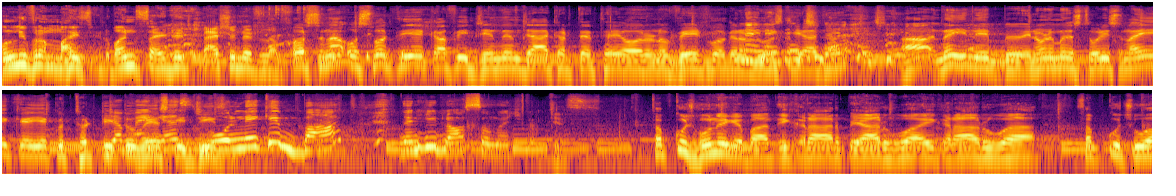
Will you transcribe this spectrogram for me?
only from my side one sided passionate love और सुना उस वक्त ये काफ़ी जिम विम जाया करते थे और उन्होंने वेट वगैरह लूज किया था। हाँ नहीं नहीं इन्होंने मुझे स्टोरी सुनाई कि ये कुछ थर्टी टू वेस्ट की yes जीन्स बोलने के बाद देन ही लॉस्ट सो मच सब कुछ होने के बाद इकरार प्यार हुआ इकरार हुआ सब कुछ हुआ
